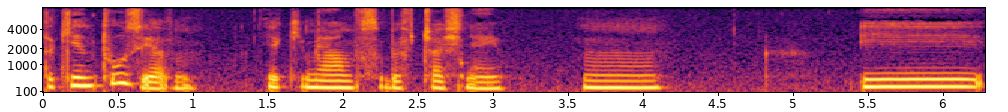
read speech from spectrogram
taki entuzjazm, jaki miałam w sobie wcześniej. Mm. I,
